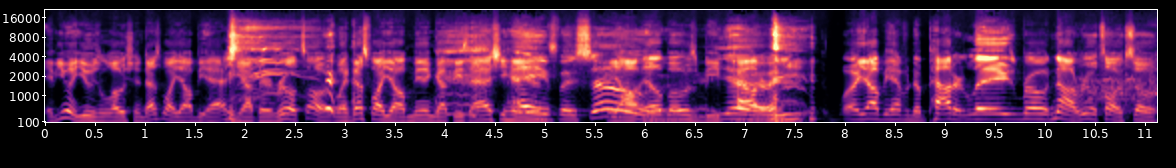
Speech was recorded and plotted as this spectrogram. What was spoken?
if you ain't using lotion, that's why y'all be ashy out there. Real talk. Like that's why y'all men got these ashy hands. Hey, for sure. Y'all elbows be Yeah. powdery. Boy, y'all be having the powdered legs, bro. Nah, real talk. So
